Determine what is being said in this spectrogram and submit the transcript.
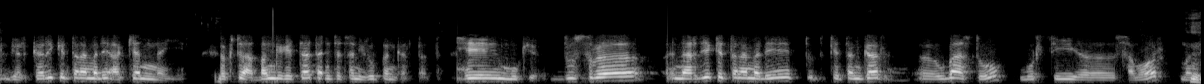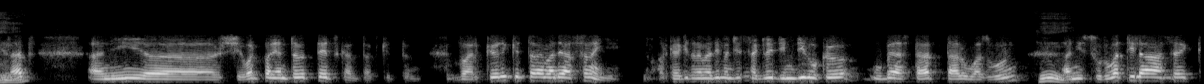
वारकरी कीर्तनामध्ये आख्यान नाहीये. फक्त अभंग घेतात आणि त्याचं निरूपण करतात. हे मुख्य. दुसरं नारदीय कीर्तनामध्ये कीर्तनकार उभा असतो मूर्ती समोर मंदिरात. आणि शेवटपर्यंत तेच करतात कीर्तन. वारकरी कीर्तनामध्ये असं नाहीये. वारकरी कीर्तनामध्ये म्हणजे सगळे दिंडी लोक उभे असतात ताल वाजवून. आणि सुरुवातीला असं एक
